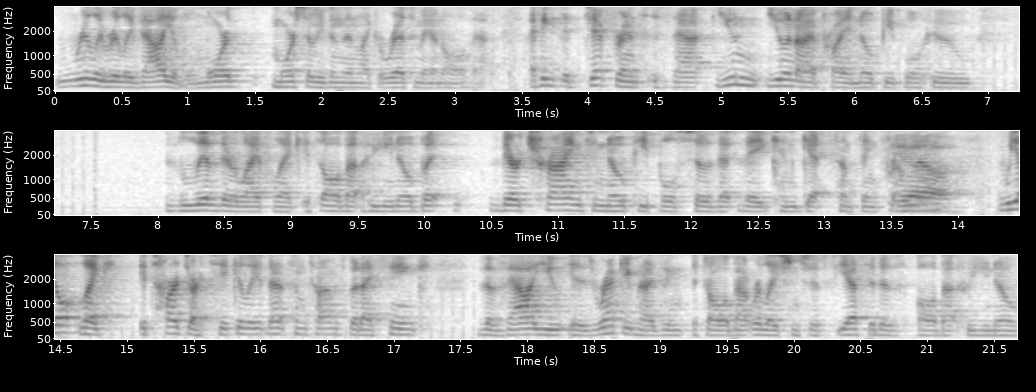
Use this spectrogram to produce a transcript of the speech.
really really valuable, more more so even than like a resume and all of that. I think the difference is that you you and I probably know people who live their life like it's all about who you know, but they're trying to know people so that they can get something from Yeah. them. We all like it's hard to articulate that sometimes, but I think the value is recognizing it's all about relationships. Yes, it is all about who you know,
